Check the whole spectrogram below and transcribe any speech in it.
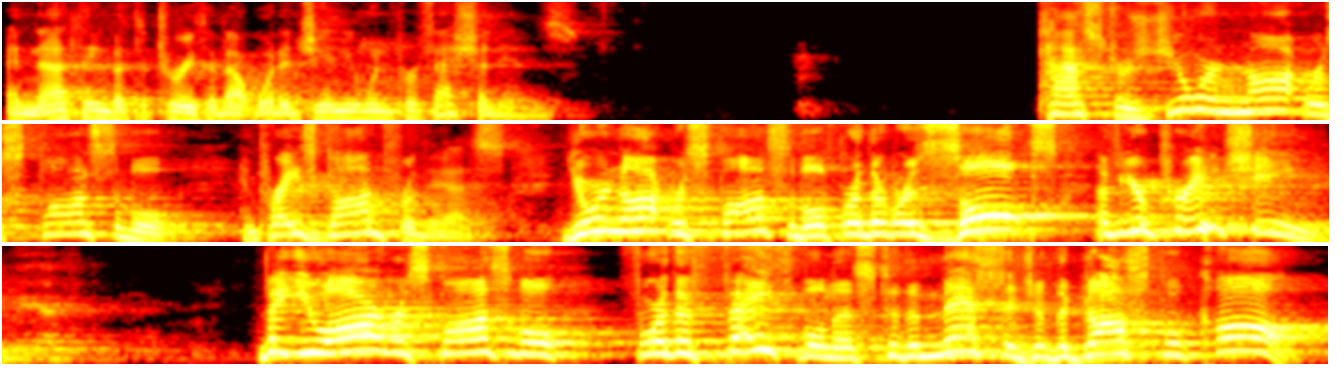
And nothing but the truth about what a genuine profession is. Pastors, you're not responsible, and praise God for this. You're not responsible for the results of your preaching. But you are responsible for the faithfulness to the message of the gospel call.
